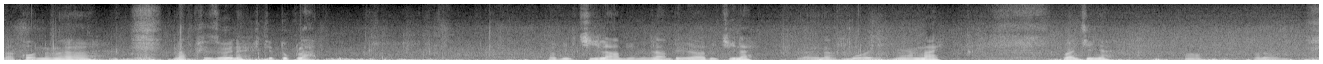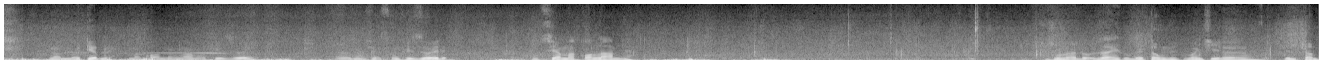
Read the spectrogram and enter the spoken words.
Bà con đang làm phía dưới này, tiếp tục làm. Và vị trí làm thì mình làm từ à, vị trí này. Đấy là buổi ngày hôm nay. Các anh chị nhé. Đó, bắt đầu làm nối tiếp này. Mà con đang làm ở phía dưới. Rồi mình sẽ xuống phía dưới để xem mà con làm nhé. Nói chung là độ dày của bê tông thì các anh chị là yên tâm.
